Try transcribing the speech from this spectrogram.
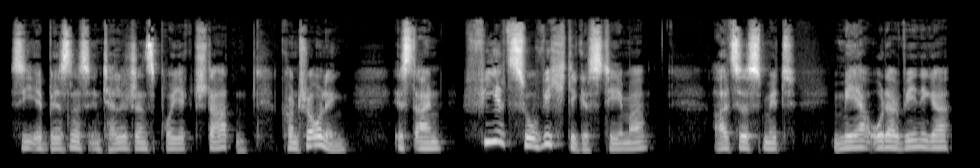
Sie Ihr Business Intelligence Projekt starten. Controlling ist ein viel zu wichtiges Thema, als es mit mehr oder weniger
